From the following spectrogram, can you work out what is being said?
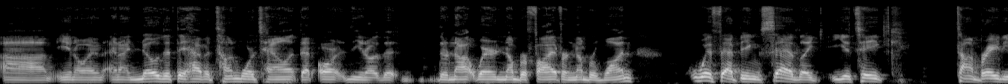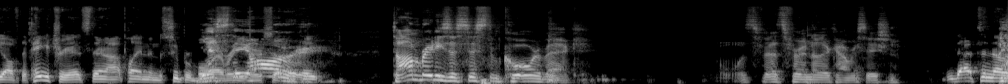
Um, you know, and, and I know that they have a ton more talent that are you know that they're not wearing number five or number one. With that being said, like you take Tom Brady off the Patriots, they're not playing in the Super Bowl yes, every year. Are. So they, Tom Brady's a system quarterback. That's, that's for another conversation. That's another.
